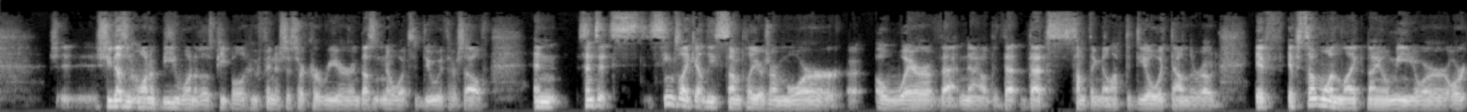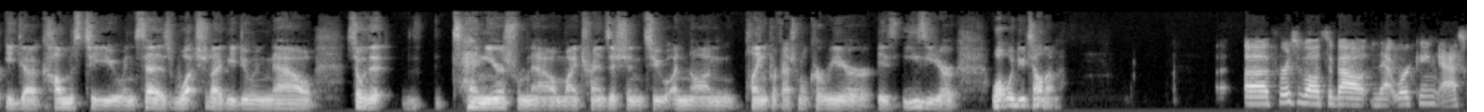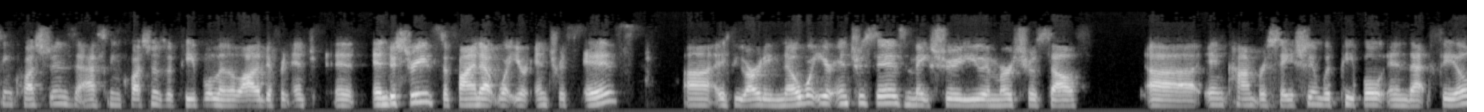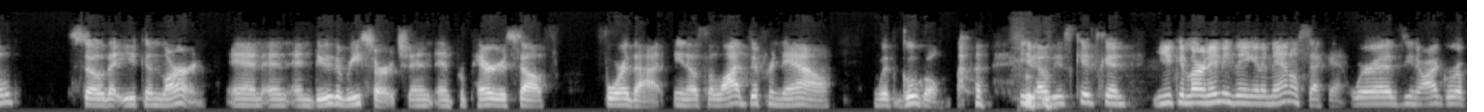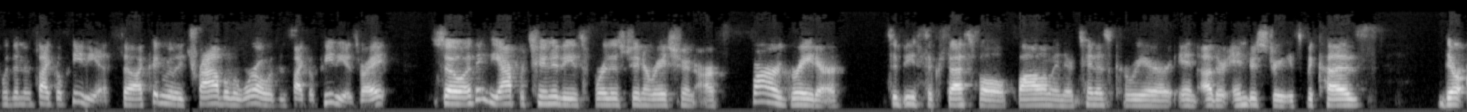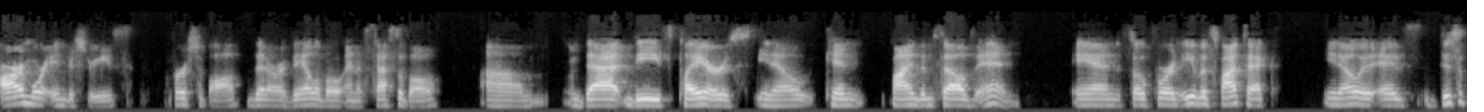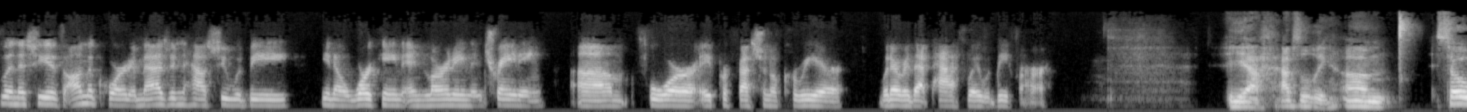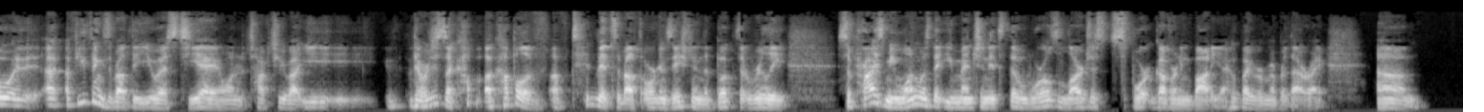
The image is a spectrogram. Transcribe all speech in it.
she, doesn't want to be one of those people who finishes her career and doesn't know what to do with herself. And since it seems like at least some players are more uh, aware of that now, that, that that's something they'll have to deal with down the road. If if someone like Naomi or or Iga comes to you and says, "What should I be doing now so that ten years from now my transition to a non-playing professional career is easier?" What would you tell them? Uh, first of all, it's about networking, asking questions, asking questions of people in a lot of different in- in industries to find out what your interest is. Uh, if you already know what your interest is, make sure you immerse yourself uh, in conversation with people in that field so that you can learn and, and, and do the research and, and prepare yourself for that. You know, it's a lot different now with Google. you know, these kids can you can learn anything in a nanosecond. Whereas, you know, I grew up with an encyclopedia, so I couldn't really travel the world with encyclopedias, right? So I think the opportunities for this generation are far greater to be successful following their tennis career in other industries because there are more industries, first of all, that are available and accessible um, that these players, you know, can find themselves in. And so for an Iga Swiatek, you know, as disciplined as she is on the court, imagine how she would be, you know, working and learning and training um, for a professional career, whatever that pathway would be for her. Yeah, absolutely. Um, so a, a, few things about the USTA I wanted to talk to you about. You, there were just a couple a couple of, of tidbits about the organization in the book that really surprised me. One was that you mentioned it's the world's largest sport governing body. I hope I remember that right. Um,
